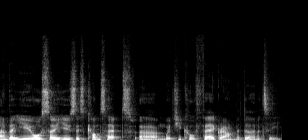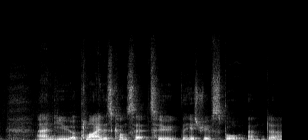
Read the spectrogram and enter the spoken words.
Um, but you also use this concept, um, which you call fairground modernity, and you apply this concept to the history of sport. And uh,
